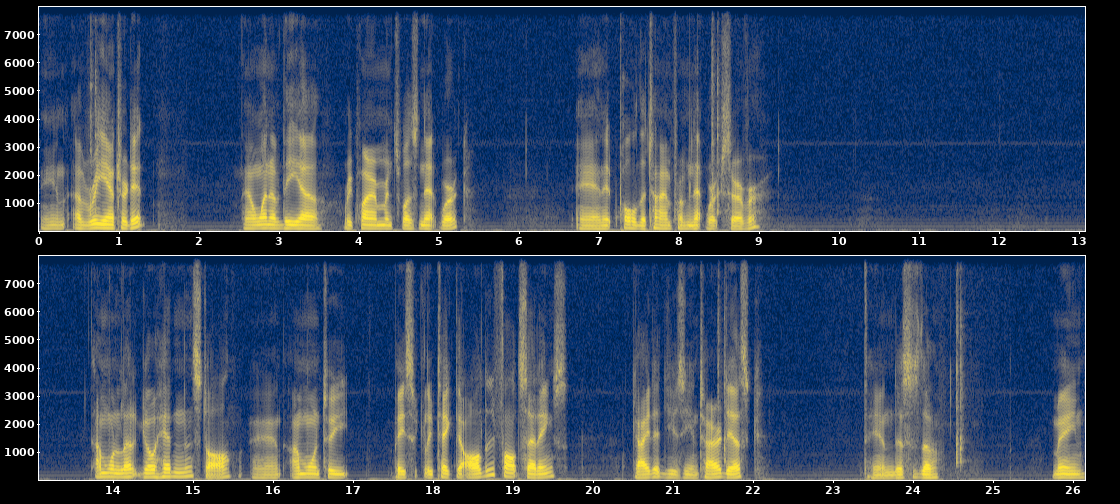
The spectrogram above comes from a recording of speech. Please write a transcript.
And I've re-entered it. Now one of the uh, requirements was network. And it pulled the time from network server. I'm going to let it go ahead and install and I'm going to basically take the, all the default settings guided use the entire disk and this is the main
